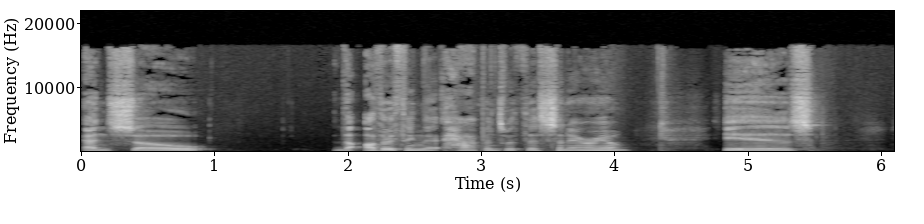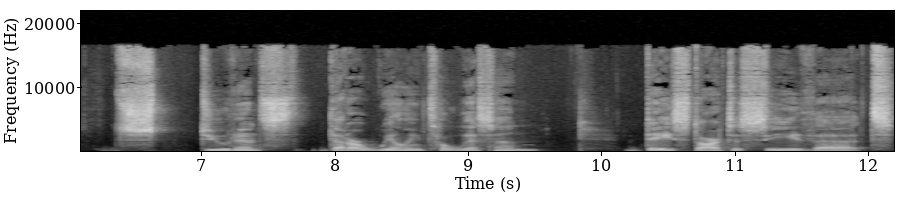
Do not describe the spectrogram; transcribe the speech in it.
and so the other thing that happens with this scenario is students that are willing to listen they start to see that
